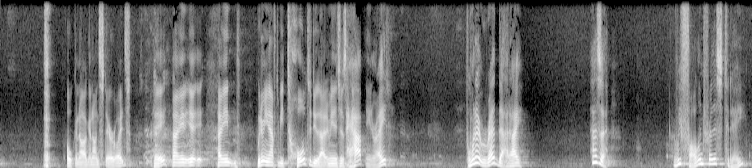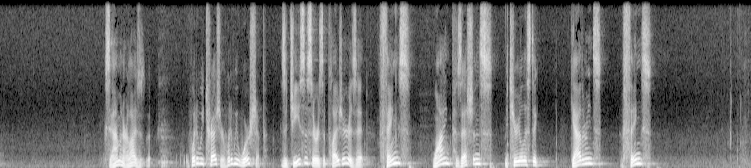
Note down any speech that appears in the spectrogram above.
Okanagan on steroids. Hey? I mean, it, I mean, we don't even have to be told to do that. I mean, it's just happening, right? But when I read that, I, as a, are we fallen for this today? Examine our lives. What do we treasure? What do we worship? Is it Jesus or is it pleasure? Is it things, wine, possessions, materialistic gatherings of things?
